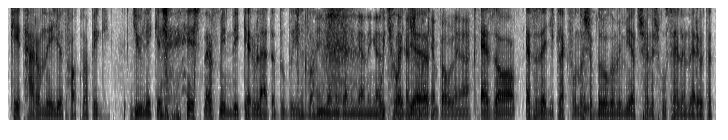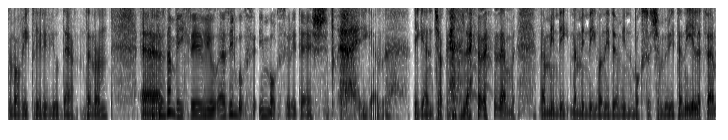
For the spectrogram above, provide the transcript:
két, három, négy, öt, hat napig gyűlik, és, és nem mindig kerül át a Todoistba. Igen, igen, igen, igen. Úgyhogy. Ez, a, ez az egyik legfontosabb dolog, ami miatt sajnos muszáj lenne erőltetnem a weekly review, de, de nem. Hát ez nem weekly review, ez inbox, inbox ürítés. Igen, igen, csak nem, nem, nem, mindig, nem mindig van időm inboxot sem üríteni, illetve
